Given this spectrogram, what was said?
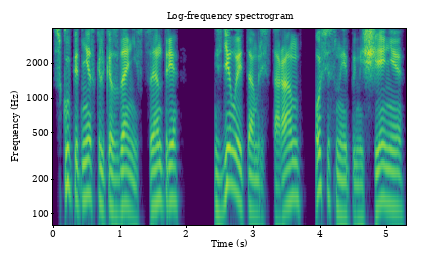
скупит несколько зданий в центре, сделает там ресторан, офисные помещения.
